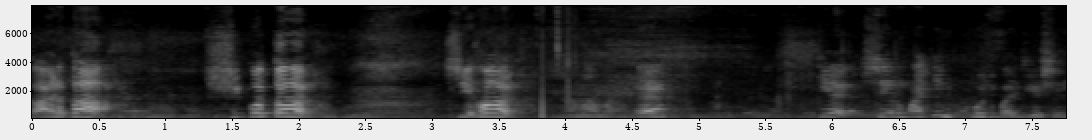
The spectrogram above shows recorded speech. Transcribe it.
કાળકા શિકોતર સિંહર હે? કે શેર માટી ખોજ ભજીએ છે.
